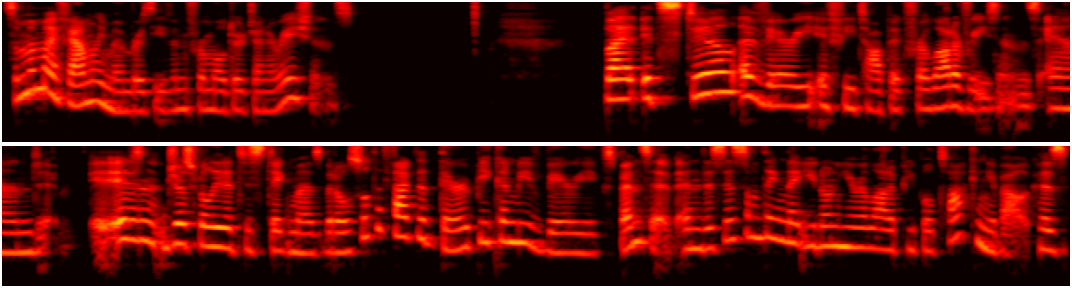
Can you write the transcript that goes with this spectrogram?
some of my family members, even from older generations. But it's still a very iffy topic for a lot of reasons, and it isn't just related to stigmas, but also the fact that therapy can be very expensive. And this is something that you don't hear a lot of people talking about because,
